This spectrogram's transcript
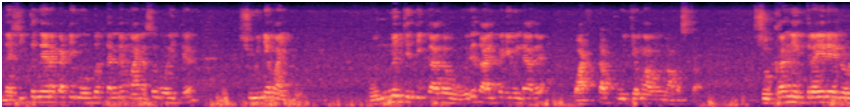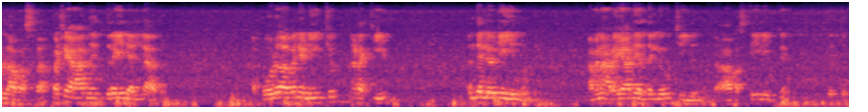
നശിക്കുന്നതിനെക്കാട്ടി മുമ്പ് തന്നെ മനസ്സ് പോയിട്ട് ശൂന്യമായി പോകും. ഒന്നും ചിന്തിക്കാതെ ഒരു താല്പര്യമില്ലാതെ വട്ടപൂജ്യമാവുന്ന അവസ്ഥ. സുഖനിദ്രയിലുള്ള അവസ്ഥ പക്ഷെ ആ നിദ്രയിലല്ല അത്. അപ്പോഴും അവൻ എണീച്ചും നടക്കുകയും എന്തെല്ലോ ചെയ്യുന്നുണ്ട്. അവൻ അറിയാതെ എന്തെല്ലോ ചെയ്യുന്നുണ്ട്. ആ അവസ്ഥയിലേക്ക് എത്തും.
